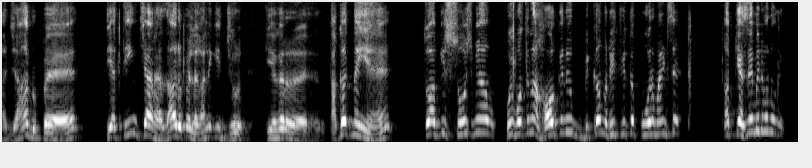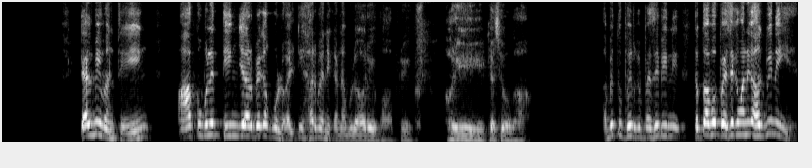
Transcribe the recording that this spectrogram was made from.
हज़ार रुपए या तीन चार हज़ार रुपए लगाने की जो, की अगर, ताकत नहीं है तो आपकी सोच में आप कोई बोलते ना how can you become rich with poor mind set आप कैसे मेरे बनोगे? टेल मी वन थिंग आपको बोले तीन हज़ार रुपए का कोई लॉयल्टी हर महीने करना, बोले, अरे बाप रे, अरे, कैसे होगा? अबे तो फिर पैसे भी नहीं, तब तो आपको पैसे कमाने का हक भी नहीं है।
